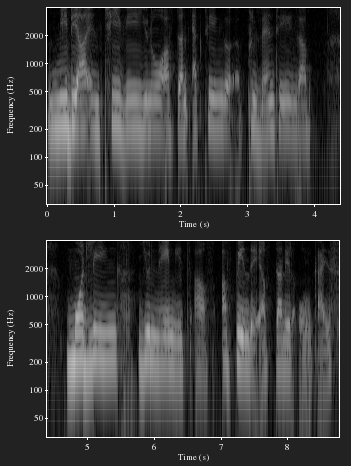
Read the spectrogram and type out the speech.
media and TV you know I've done acting uh, presenting uh, modeling you name it I've I've been there I've done it all guys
